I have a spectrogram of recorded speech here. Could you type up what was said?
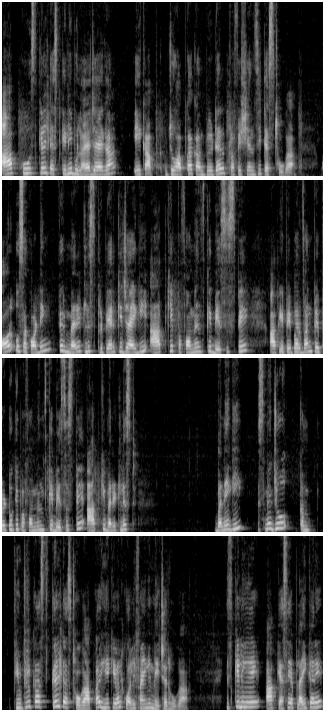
आपको स्किल टेस्ट के लिए बुलाया जाएगा। एक आप, जो आपका कंप्यूटर प्रोफिशिएंसी टेस्ट होगा। और उस अकॉर्डिंग फिर मेरिट लिस्ट प्रिपेयर की जाएगी आपके परफॉर्मेंस के बेसिस पे। आपके पेपर वन पेपर टू के परफॉर्मेंस के बेसिस पे आपकी मेरिट लिस्ट बनेगी। इसमें जो कंप्यूटर का स्किल टेस्ट होगा आपका, ये केवल क्वालिफाइंग इन नेचर होगा। इसके लिए आप कैसे अप्लाई करें?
